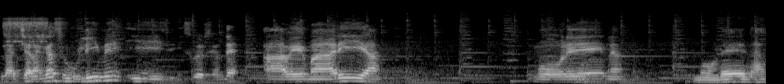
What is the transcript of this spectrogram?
la charanga sublime y su versión de Ave María Morena. Morena.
